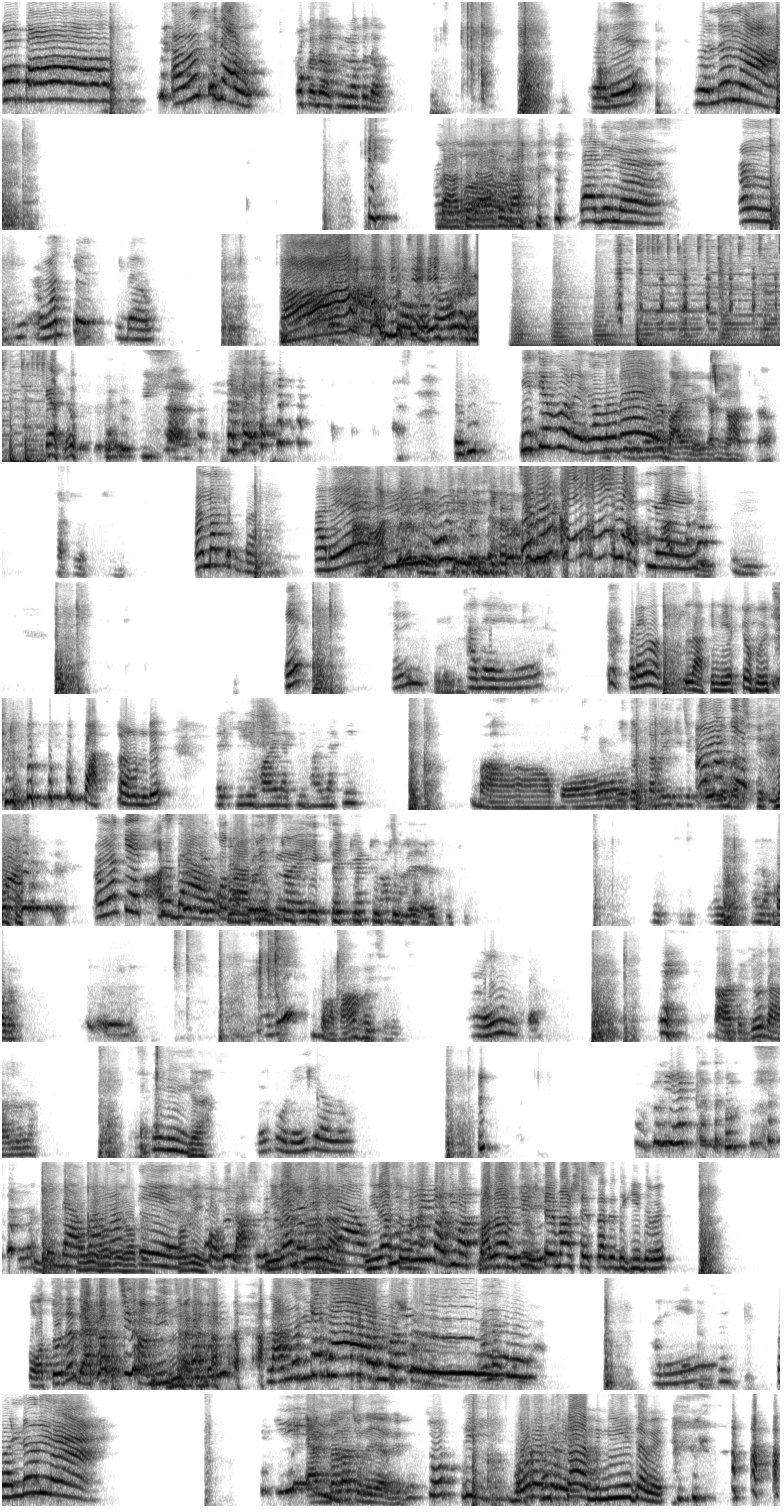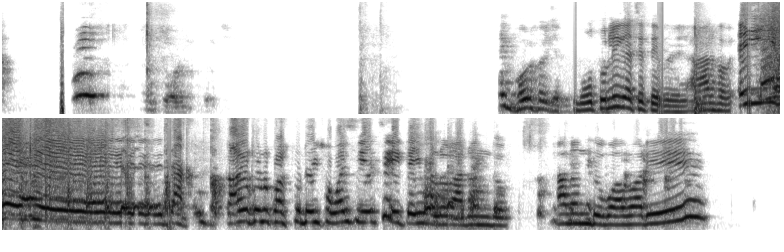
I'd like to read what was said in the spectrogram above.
কপাল! আমাকে দাও। ওকে দাও তুমি ওকে দাও। আরে বলো না। দাঁড়াতে দাঁড়াতে দাঁড়াতে। না। আমাকে দাও। নিচে পড়ে বাইরে আমাকে আরে। লাকিলি একটা হয়েছিল পাঁচ রাউন্ডে কি হয় নাকি হয় নাকি বাবা বোতলটাতেই কিছু আমাকে একটু দাও কথা বলিস না এই এক্সাইটমেন্ট করো বাবা হয়েছে দাঁড়াল না। দেখিয়ে দেবে। কত যে দেখাচ্ছি আমি না। একবেলা চলে যাবে। সত্যি। ভোর হয়ে নিয়ে যাবে। ভোর হয়ে যাবে। বোতলই গেছে তেবড়ে আর হবে। এই হয়েছে কারও কোনো কষ্ট নেই সবাই পেয়েছে এটাই ভালো আনন্দ। আনন্দ বাবা রে।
